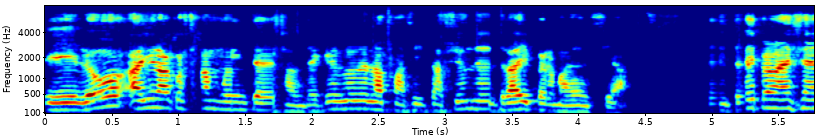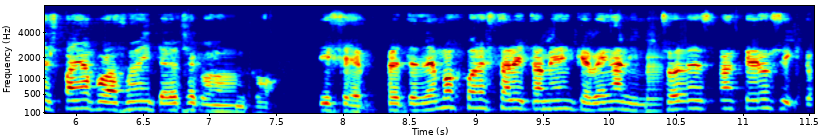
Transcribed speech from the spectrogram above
Y luego hay una cosa muy interesante, que es lo de la facilitación de entrada y permanencia. Entrada y permanencia en España por razón de interés económico. Dice, pretendemos con esta ley también que vengan inversores extranjeros y que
